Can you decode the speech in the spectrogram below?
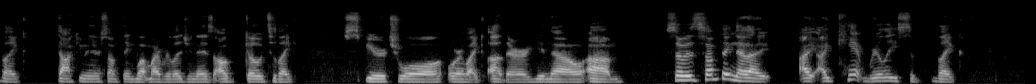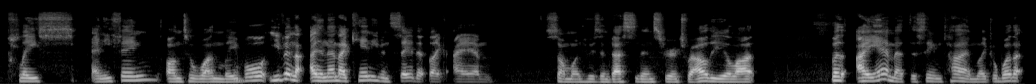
like document or something what my religion is i'll go to like spiritual or like other you know? Um so it's something that i I, I can't really like place anything onto one label. Even and then i can't even say that like i am someone who's invested in spirituality a lot but i am at the same time. Like what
